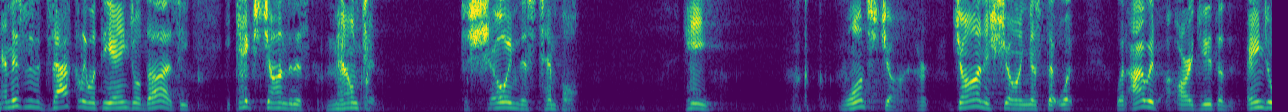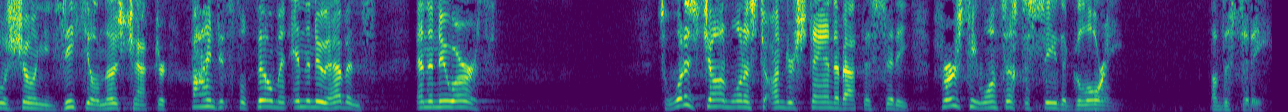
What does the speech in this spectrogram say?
and this is exactly what the angel does. He, he takes John to this mountain to show him this temple. He wants John, or John is showing us that what, what I would argue that the angel was showing Ezekiel in those chapters finds its fulfillment in the new heavens and the new earth. So, what does John want us to understand about this city? First, he wants us to see the glory of the city.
